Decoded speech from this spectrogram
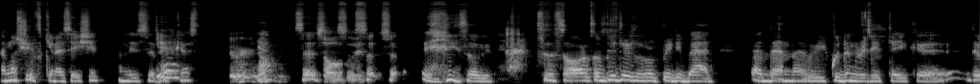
I'm not sure if can I say shit on this uh, Yeah. podcast. Sure, Yeah. no, So, It's so, all so, good. so, so it's all good. So, so our computers were pretty bad, and then uh, we couldn't really take. Uh, they,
